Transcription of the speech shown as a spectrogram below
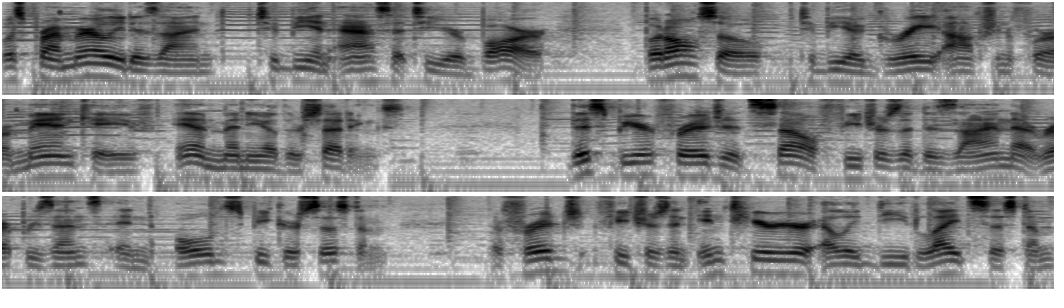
was primarily designed to be an asset to your bar, but also to be a great option for a man cave and many other settings. This beer fridge itself features a design that represents an old speaker system. The fridge features an interior LED light system,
